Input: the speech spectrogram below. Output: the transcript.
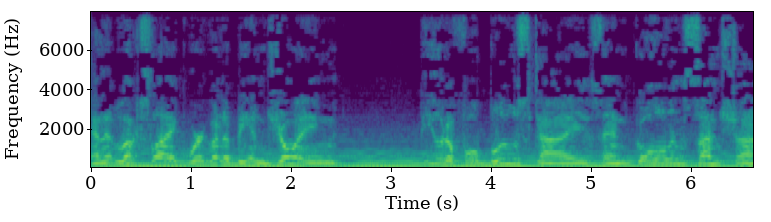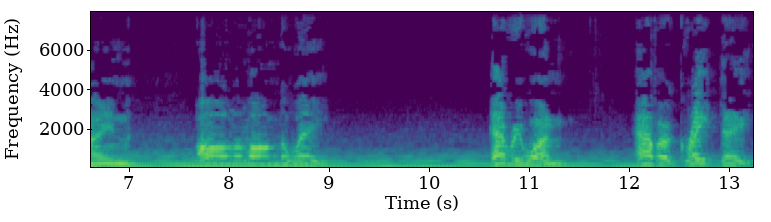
And it looks like we're going to be enjoying beautiful blue skies and golden sunshine all along the way. Everyone, have a great day.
